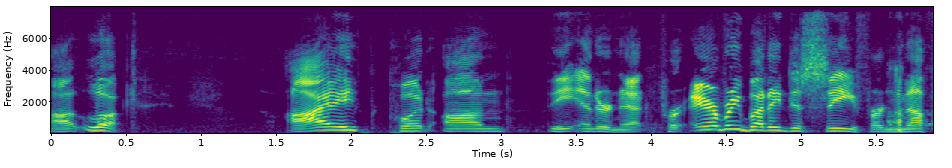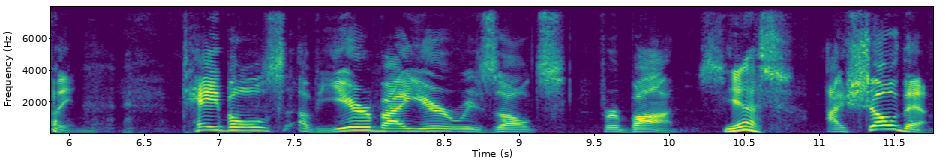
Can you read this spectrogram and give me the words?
Uh, look, I put on the internet for everybody to see for nothing tables of year by year results for bonds. Yes. I show them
